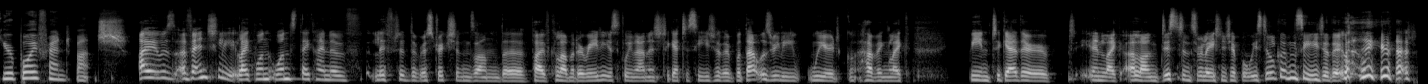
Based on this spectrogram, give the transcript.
your boyfriend much? I was eventually like once they kind of lifted the restrictions on the five kilometer radius, we managed to get to see each other. But that was really weird having like been together in like a long distance relationship, but we still couldn't see each other. Like that.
